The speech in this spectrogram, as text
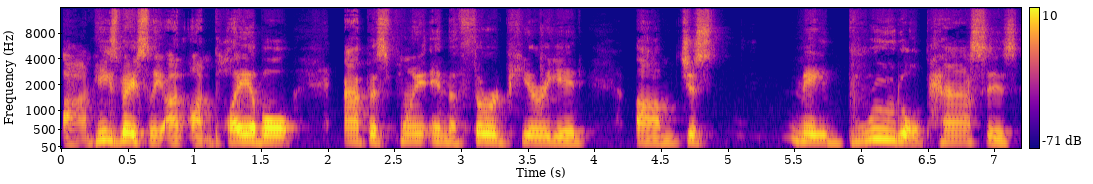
Um, he's basically un- unplayable at this point in the third period. Um, just made brutal passes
